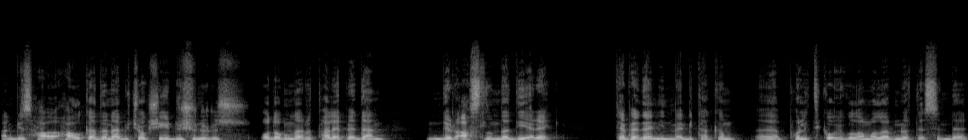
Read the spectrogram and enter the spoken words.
hani biz ha- halk adına birçok şeyi düşünürüz. O da bunları talep edendir aslında diyerek tepeden inme bir takım e, politika uygulamaların ötesinde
